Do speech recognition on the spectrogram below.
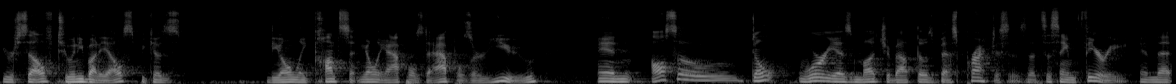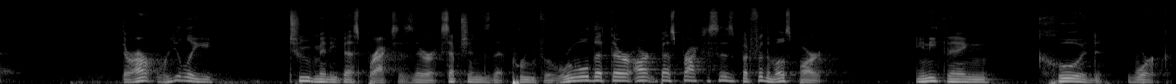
yourself to anybody else because the only constant, the only apples to apples are you. And also don't worry as much about those best practices. That's the same theory in that there aren't really too many best practices. There are exceptions that prove the rule that there aren't best practices, but for the most part, anything could work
